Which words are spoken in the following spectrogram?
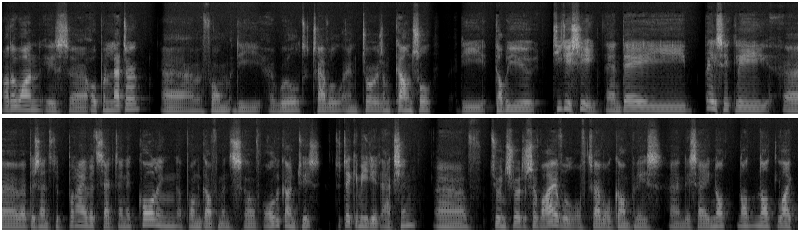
Other one is uh, open letter uh, from the World Travel and Tourism Council the WTTC, and they basically uh, represent the private sector and they're calling upon governments of all the countries to take immediate action uh, to ensure the survival of travel companies. And they say not not not like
